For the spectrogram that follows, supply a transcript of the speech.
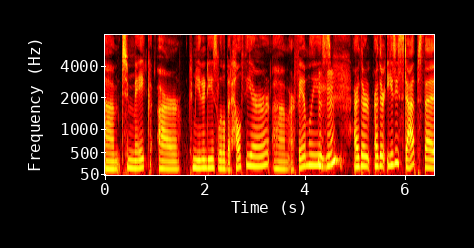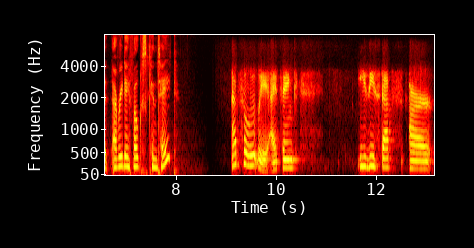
um, to make our communities a little bit healthier, um, our families? Mm-hmm. Are there are there easy steps that everyday folks can take? Absolutely, I think easy steps are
